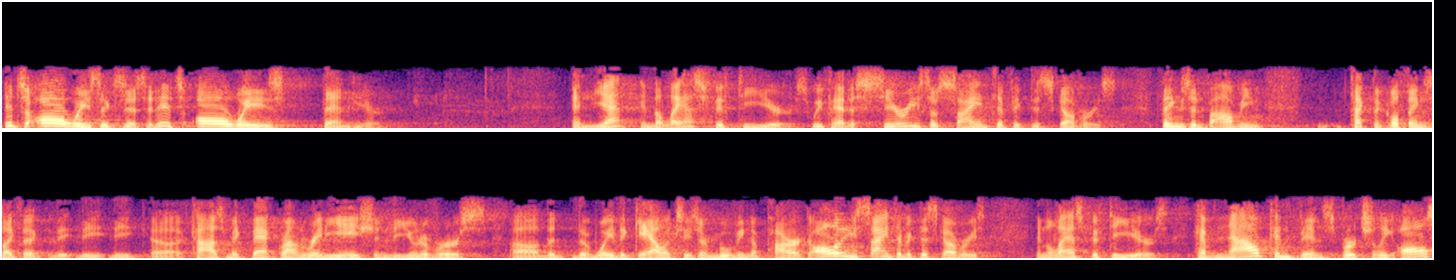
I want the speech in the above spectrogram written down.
It's always existed, it's always been here. And yet, in the last 50 years, we've had a series of scientific discoveries, things involving technical things like the, the, the, the uh, cosmic background radiation the universe, uh, the, the way the galaxies are moving apart, all of these scientific discoveries in the last 50 years have now convinced virtually all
